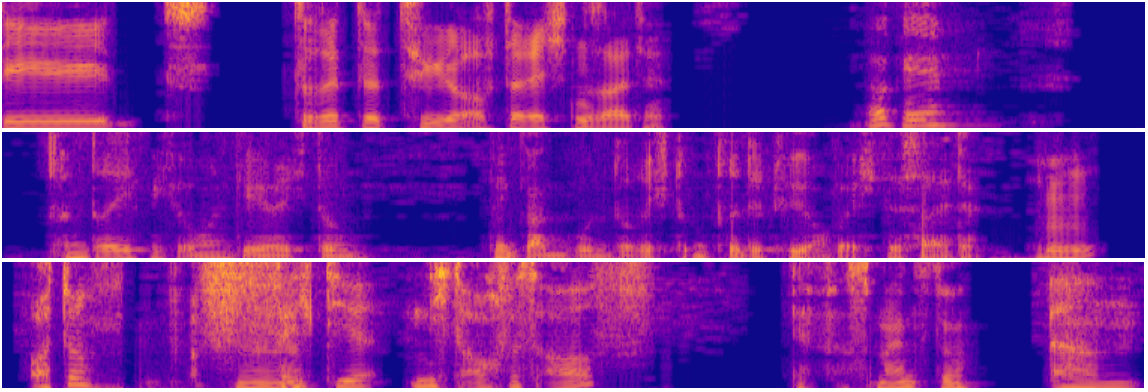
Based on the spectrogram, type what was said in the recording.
die dritte Tür auf der rechten Seite. Okay. Dann drehe ich mich um und gehe Richtung den Gang runter, Richtung dritte Tür, rechte Seite. Mhm. Otto, fällt dir nicht auch was auf? Ja, was meinst du? Ähm,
